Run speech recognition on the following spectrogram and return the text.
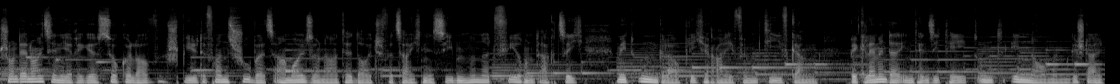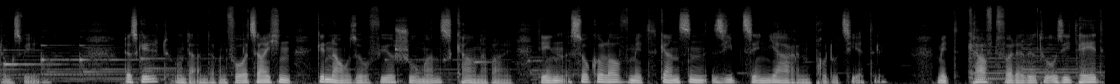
Schon der 19-jährige Sokolow spielte Franz Schuberts A-Moll-Sonate Deutschverzeichnis 784 mit unglaublich reifem Tiefgang, beklemmender Intensität und enormem Gestaltungswillen. Das gilt unter anderen Vorzeichen genauso für Schumanns Karneval, den Sokolow mit ganzen 17 Jahren produzierte. Mit kraftvoller Virtuosität,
